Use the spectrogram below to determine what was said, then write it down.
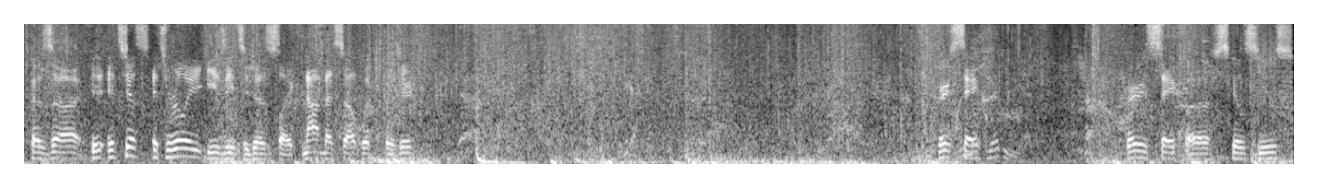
because uh, it, it's just, it's really easy to just like not mess up with Blizzard. Very safe. Very safe uh, skills to use.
